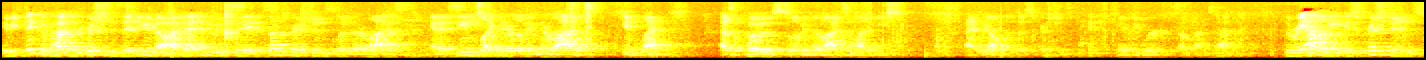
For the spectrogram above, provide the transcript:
If you think about the Christians that you know, I bet you would say that some Christians live their lives, and it seems like they're living their lives in Lent, as opposed to living their lives in light of Easter. Right? We all know those Christians. Maybe we're sometimes not. The reality is Christians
